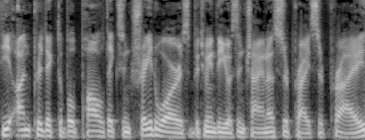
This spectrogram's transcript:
the unpredictable politics and trade wars between the US and China, surprise, surprise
